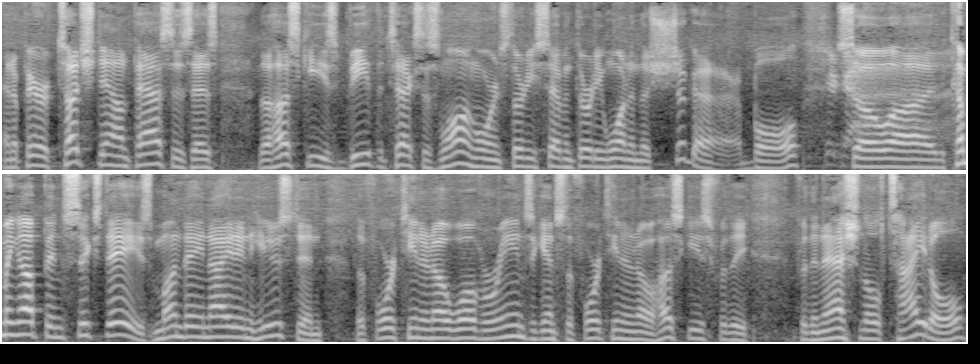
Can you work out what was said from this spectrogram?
and a pair of touchdown passes as the Huskies beat the Texas Longhorns 37-31 in the Sugar Bowl. So uh, coming up in six days, Monday night in Houston, the 14-0 Wolverines against the 14-0 Huskies for the for the national title.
